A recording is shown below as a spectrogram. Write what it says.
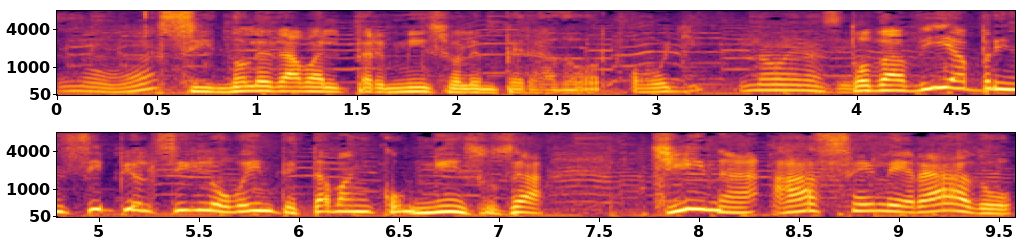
No, si no le daba el permiso el emperador. Oye, no era así. todavía a principios del siglo XX estaban con eso. O sea, China ha acelerado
